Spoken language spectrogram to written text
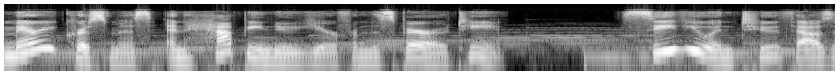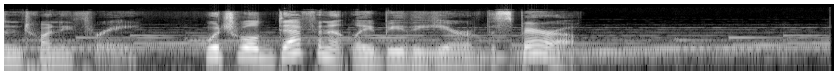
Merry Christmas and Happy New Year from the Sparrow team. See you in 2023, which will definitely be the year of the Sparrow.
